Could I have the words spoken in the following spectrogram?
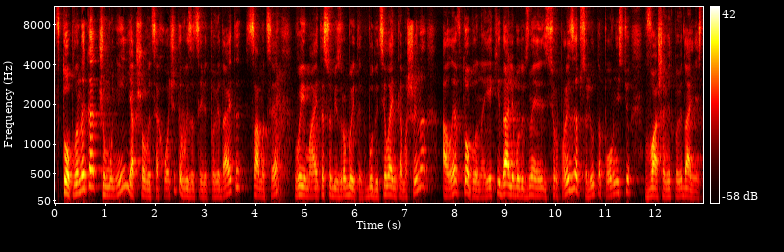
втопленика, чому ні? Якщо ви це хочете, ви за це відповідаєте. Саме це ви і маєте собі зробити. Буде ціленька машина, але втоплена. Які далі будуть з неї сюрпризи, абсолютно повністю ваша відповідальність.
